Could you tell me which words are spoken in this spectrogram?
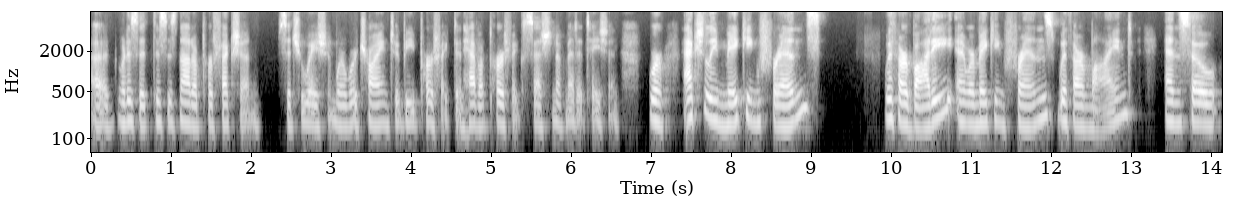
a, what is it? This is not a perfection situation where we're trying to be perfect and have a perfect session of meditation. We're actually making friends with our body and we're making friends with our mind. And so,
